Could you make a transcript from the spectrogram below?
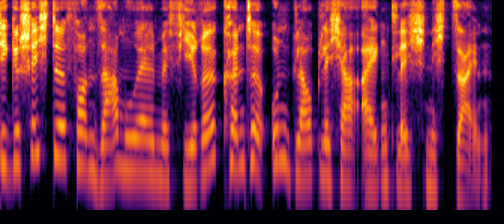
Die Geschichte von Samuel Mefire könnte unglaublicher eigentlich nicht sein.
